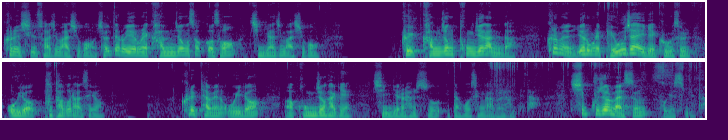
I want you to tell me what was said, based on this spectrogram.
그런 실수하지 마시고 절대로 여러분의 감정 섞어서 징계하지 마시고 그 감정 통제가 안 된다. 그러면 여러분의 배우자에게 그것을 오히려 부탁을 하세요. 그렇게 하면 오히려 어, 공정하게 징계를 할 수 있다고 생각을 합니다. 19절 말씀 보겠습니다.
